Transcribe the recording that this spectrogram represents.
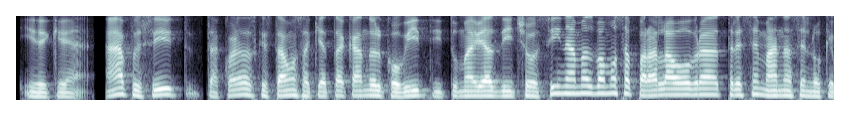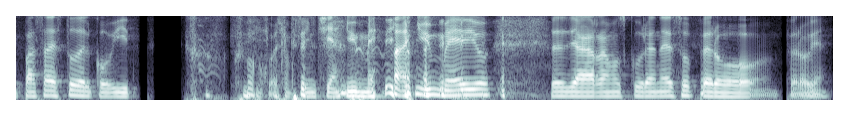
Y de que, ah, pues sí, ¿te acuerdas que estábamos aquí atacando el COVID y tú me habías dicho, sí, nada más vamos a parar la obra tres semanas en lo que pasa esto del COVID? Tres- Pinche año y medio. año y medio. Entonces ya agarramos cura en eso, pero, pero bien.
